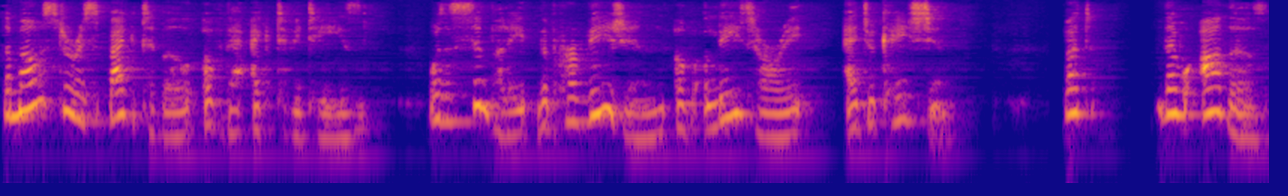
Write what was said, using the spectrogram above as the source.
The most respectable of their activities was simply the provision of literary education, but there were others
